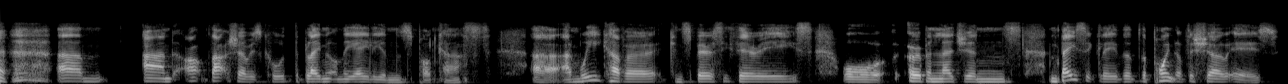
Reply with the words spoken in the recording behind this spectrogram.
um, and uh, that show is called the Blame It on the Aliens podcast. Uh, and we cover conspiracy theories or urban legends. And basically, the, the point of the show is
